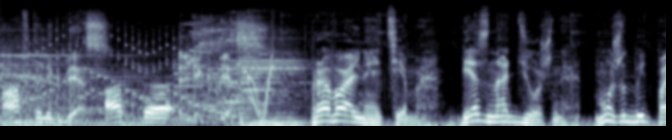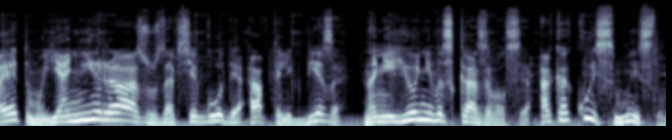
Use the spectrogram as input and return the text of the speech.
Автоликбез. Автоликбез. Провальная тема, безнадежная. Может быть, поэтому я ни разу за все годы автоликбеза на нее не высказывался. А какой смысл?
